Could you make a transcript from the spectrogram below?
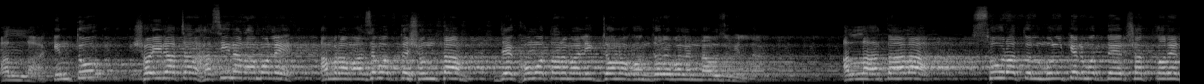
আল্লাহ। কিন্তু স্বৈরাচার হাসিনার আমলে আমরা মাঝে মধ্যে শুনতাম যে ক্ষমতার মালিক জনগণ, জোরে বলেন, নাউজুবিল্লাহ। আল্লাহ তাআলা সূরাতুল মুলকের মধ্যে ইরশাদ করেন,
